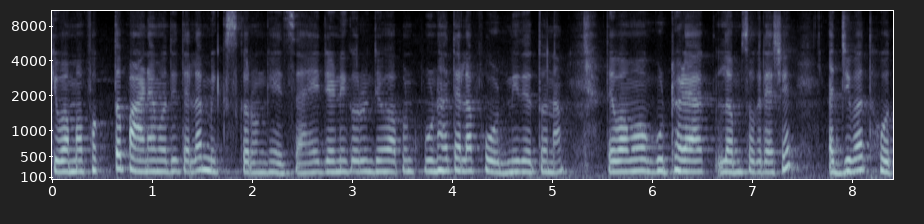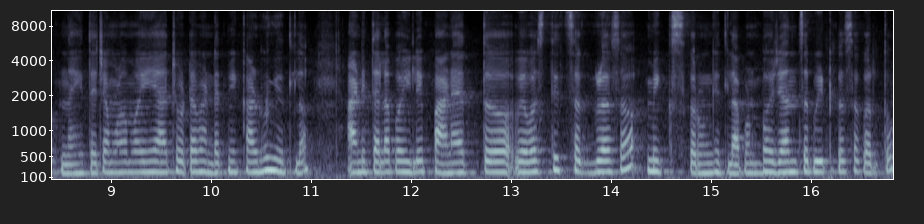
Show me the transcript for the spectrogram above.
किंवा मग फक्त पाण्यामध्ये त्याला मिक्स करून घ्यायचं आहे. जेणेकरून जेव्हा आपण पुन्हा त्याला फोडणी देतो ना तेव्हा मग गुठळ्या लम्स वगैरे असे अजिबात होत नाही. त्याच्यामुळं मग ह्या छोट्या भांड्यात मी काढून घेतलं आणि त्याला पहिले पाण्यात व्यवस्थित सगळं असं मिक्स करून घेतलं. आपण भज्यांचं पीठ कसं करतो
